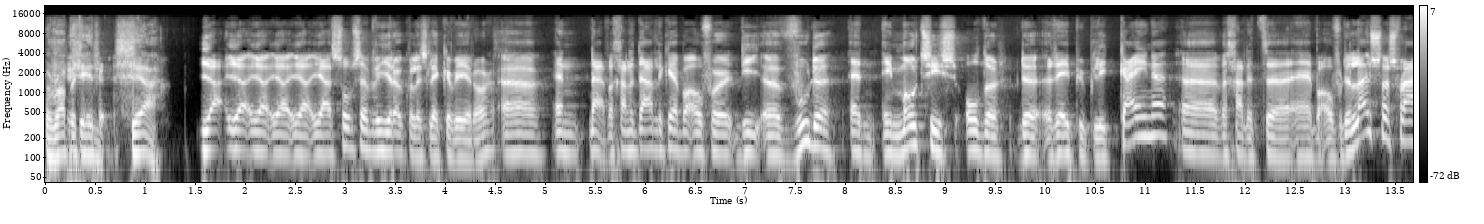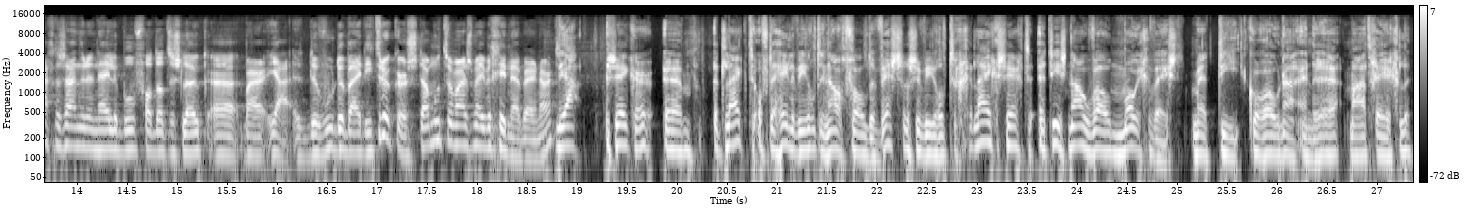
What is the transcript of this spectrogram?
Oh, rub it in, ja. Ja, ja, ja, ja, ja, ja, soms hebben we hier ook wel eens lekker weer hoor. Uh, en nou, we gaan het dadelijk hebben over die uh, woede en emoties onder de Republikeinen. Uh, we gaan het hebben over de luisteraarsvragen. Er zijn er een heleboel van, dat is leuk. maar ja, de woede bij die truckers, daar moeten we maar eens mee beginnen, Bernard. Ja, zeker. Um, het lijkt of de hele wereld, in elk geval de westerse wereld, tegelijk zegt: het is nou wel mooi geweest met die corona en de maatregelen.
